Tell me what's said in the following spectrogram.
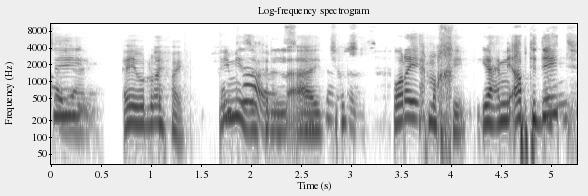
فاي يعني. أيوه الواي فاي. في ميزة في ال iTunes ممتاز. وريح مخي. يعني up to date.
